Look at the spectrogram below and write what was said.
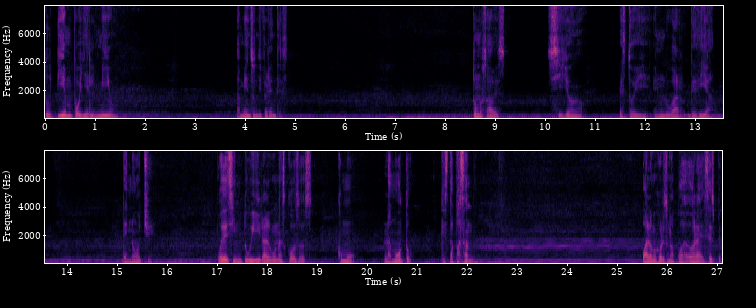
Tu tiempo y el mío también son diferentes. Tú no sabes si yo estoy en un lugar de día, de noche. Puedes intuir algunas cosas, como la moto que está pasando. O a lo mejor es una podadora de césped.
